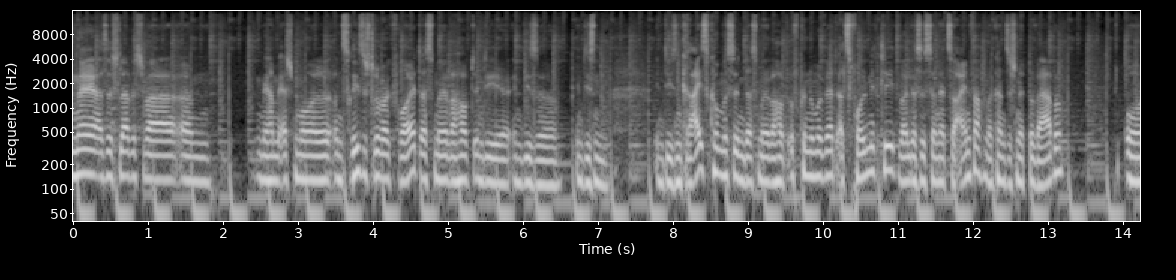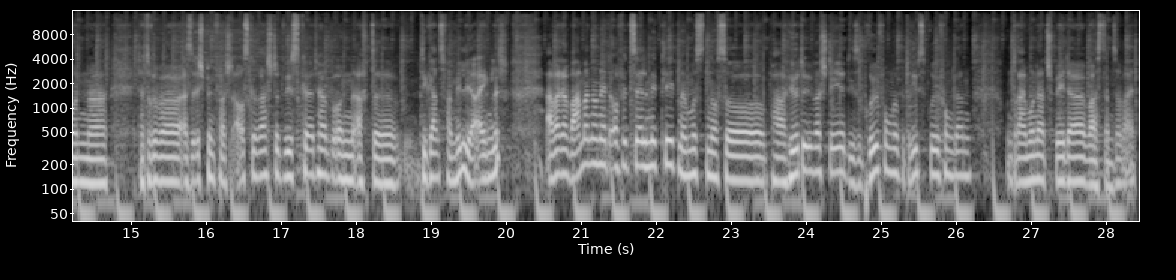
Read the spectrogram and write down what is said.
Nee, also ich glaube, ich war. Ähm, wir haben erstmal uns riesig darüber gefreut, dass wir überhaupt in, die, in, diese, in, diesen, in diesen Kreis kommen sind, dass man überhaupt aufgenommen wird als Vollmitglied, weil das ist ja nicht so einfach, man kann sich nicht bewerben. Und äh, darüber, also ich bin fast ausgerastet, wie ich es gehört habe, und achte die ganze Familie eigentlich. Aber da war man noch nicht offiziell Mitglied. Wir mussten noch so ein paar Hürde überstehen, diese Prüfungen, Betriebsprüfung dann. Und drei Monate später war es dann soweit.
